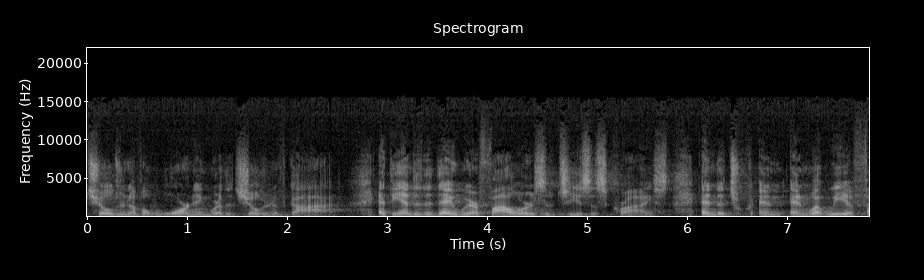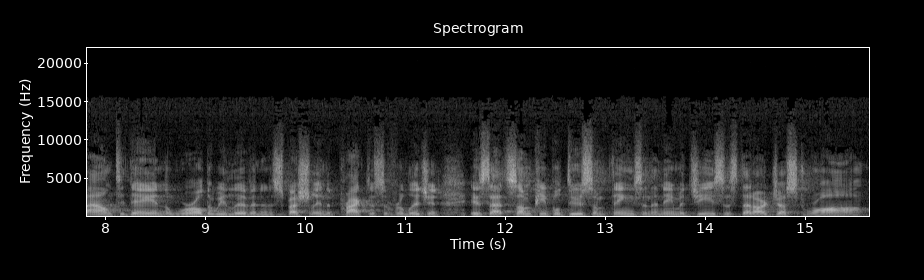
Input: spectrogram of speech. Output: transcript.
children of a warning, we're the children of God. At the end of the day, we are followers of Jesus Christ. And, the, and, and what we have found today in the world that we live in, and especially in the practice of religion, is that some people do some things in the name of Jesus that are just wrong.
